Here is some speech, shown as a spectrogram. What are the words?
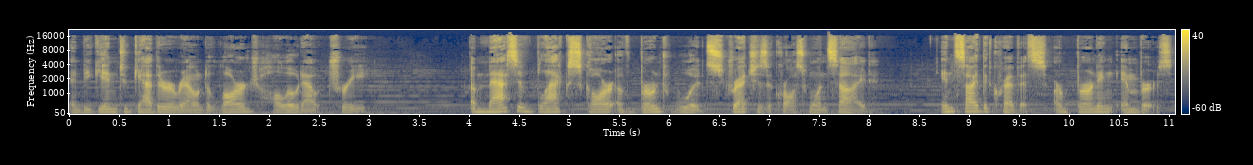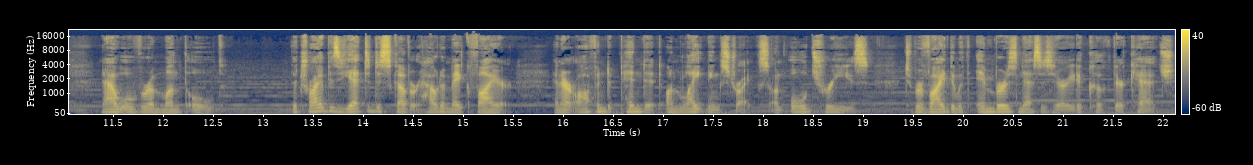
and begin to gather around a large hollowed out tree. A massive black scar of burnt wood stretches across one side. Inside the crevice are burning embers, now over a month old. The tribe has yet to discover how to make fire and are often dependent on lightning strikes on old trees to provide them with embers necessary to cook their catch.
